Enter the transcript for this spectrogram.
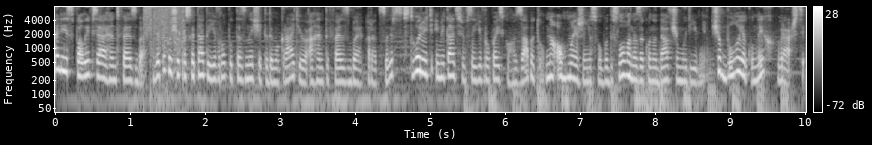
Італії спалився агент ФСБ. Для того, щоб розхитати Європу та знищити демократію, агенти ФСБ РАЦИРС створюють імітацію всеєвропейського запиту на обмеження свободи слова на законодавчому рівні, щоб було як у них в Рашці.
